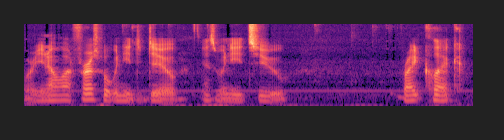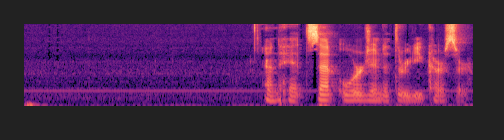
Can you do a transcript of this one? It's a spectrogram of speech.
Or you know what, first what we need to do is we need to right click and hit set origin to 3D cursor.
